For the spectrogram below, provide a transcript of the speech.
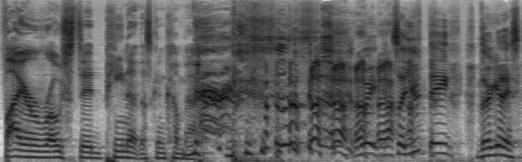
fire roasted peanut that's gonna come out. Wait, so you think they're going to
